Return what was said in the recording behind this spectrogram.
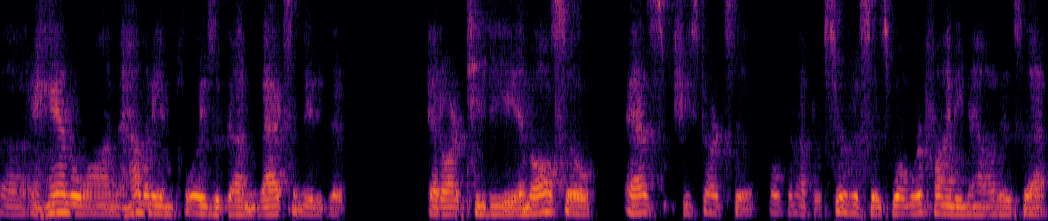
a handle on how many employees have gotten vaccinated at, at RTD. And also, as she starts to open up her services, what we're finding out is that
